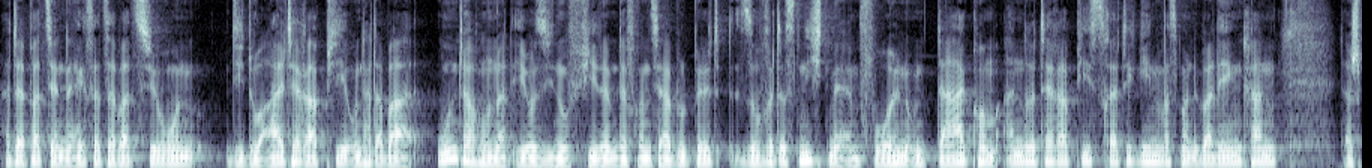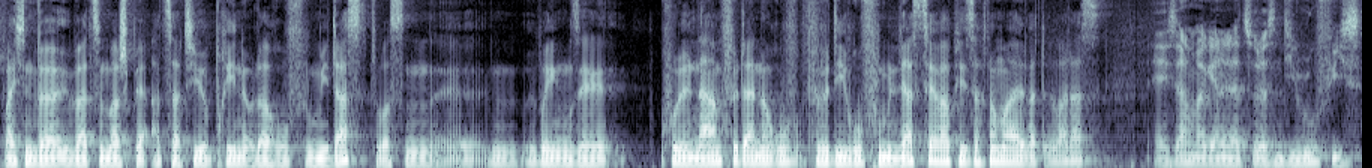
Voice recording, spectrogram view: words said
Hat der Patient eine Exazerbation, die Dualtherapie und hat aber unter 100 Eosinophile im Differentialblutbild, so wird es nicht mehr empfohlen. Und da kommen andere Therapiestrategien, was man überlegen kann. Da sprechen wir über zum Beispiel Azathioprin oder Rofumidast. Du hast einen, äh, im Übrigen einen sehr coolen Namen für deine für die Rofumidast-Therapie. Sag nochmal, was war das? Ich sage mal gerne dazu, das sind die Roofies.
